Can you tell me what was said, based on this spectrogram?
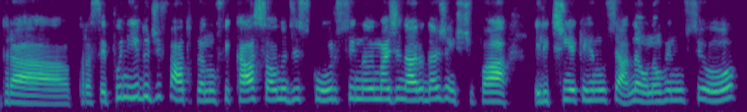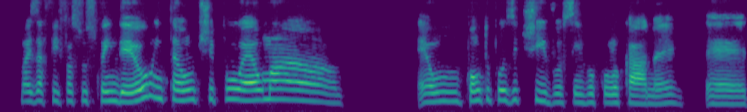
Para ser punido de fato, para não ficar só no discurso e no imaginário da gente. Tipo, ah, ele tinha que renunciar. Não, não renunciou, mas a FIFA suspendeu, então, tipo, é uma. É um ponto positivo, assim, vou colocar, né? É,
